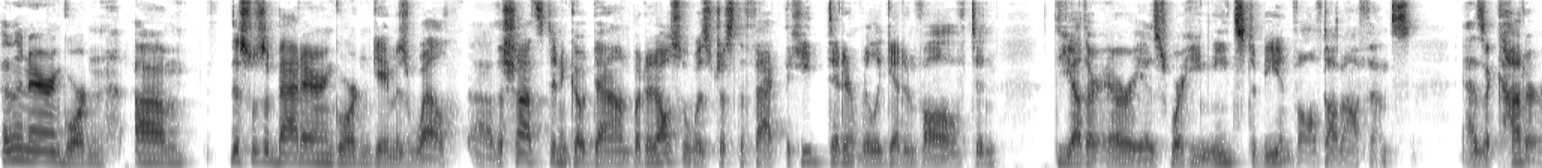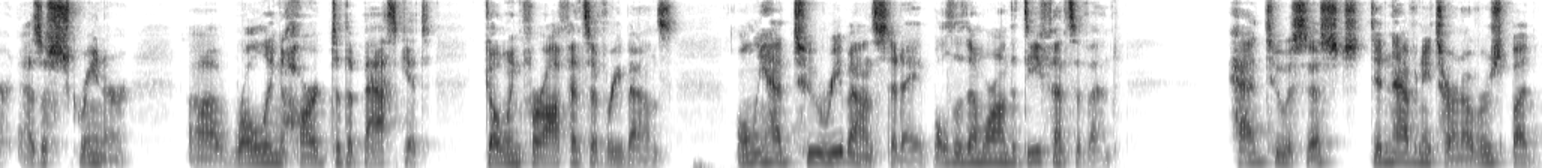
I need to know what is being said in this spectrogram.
And then Aaron Gordon. Um, this was a bad Aaron Gordon game as well. Uh, the shots didn't go down, but it also was just the fact that he didn't really get involved in the other areas where he needs to be involved on offense as a cutter, as a screener, uh, rolling hard to the basket, going for offensive rebounds. Only had two rebounds today. Both of them were on the defensive end. Had two assists, didn't have any turnovers, but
